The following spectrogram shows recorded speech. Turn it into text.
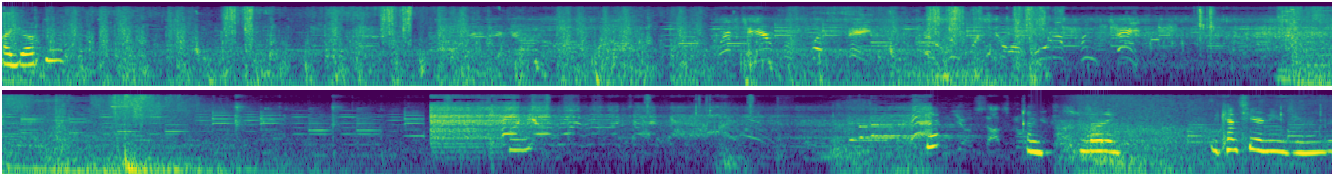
I dropped you. Loading. You can't see our names, remember?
